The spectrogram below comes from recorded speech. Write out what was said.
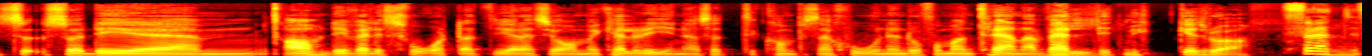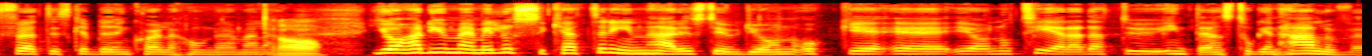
Så, så det, är, eh, ja, det är väldigt svårt att göra sig av med kalorierna så att kompensationen, då får man träna väldigt mycket tror jag. För, att, för att det ska bli en korrelation däremellan. Ja, Jag hade ju med mig lussekatter in här i studion och eh, jag noterade att du inte ens tog en halv.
